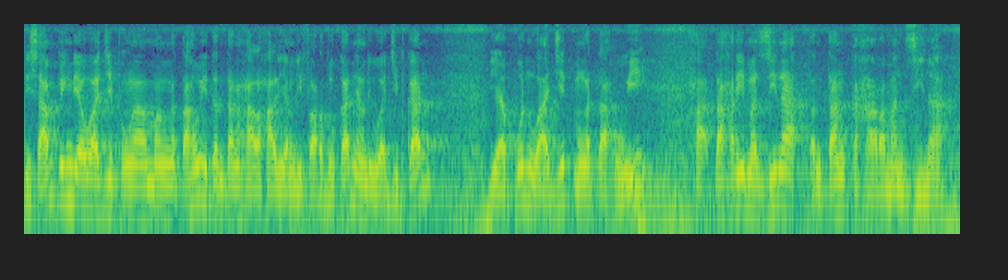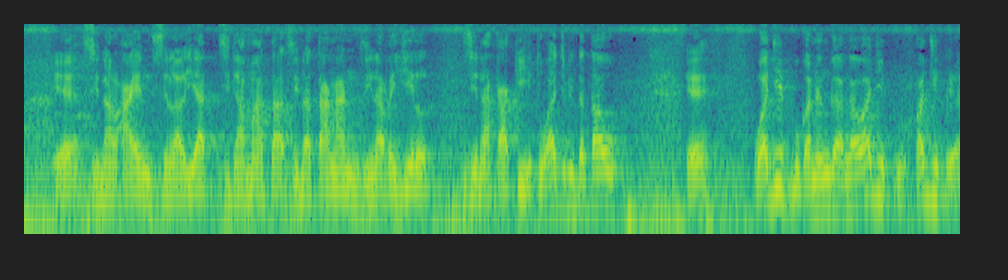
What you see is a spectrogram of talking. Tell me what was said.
Di samping dia wajib mengetahui tentang hal-hal yang difardukan yang diwajibkan, dia pun wajib mengetahui hak tahrimaz zina tentang keharaman zina. Ya, zina ain, zina lihat, zina mata, zina tangan, zina rijil, zina kaki itu wajib kita tahu. Ya, wajib bukan yang enggak enggak wajib wajib ya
